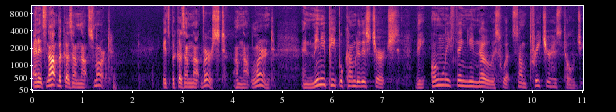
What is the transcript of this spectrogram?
And it's not because I'm not smart, it's because I'm not versed, I'm not learned. And many people come to this church, the only thing you know is what some preacher has told you.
